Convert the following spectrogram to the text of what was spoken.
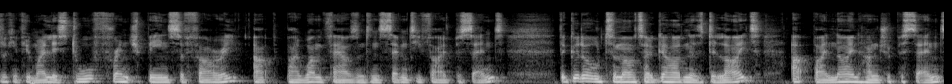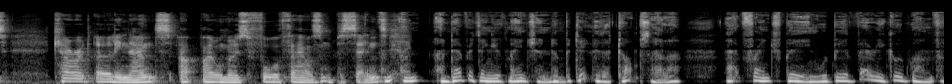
looking through my list, Dwarf French Bean Safari up by 1,075%, the good old Tomato Gardener's Delight up by 900%. Carrot Early Nantes up by almost 4,000%. And, and, and everything you've mentioned, and particularly the top seller, that French bean would be a very good one for,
